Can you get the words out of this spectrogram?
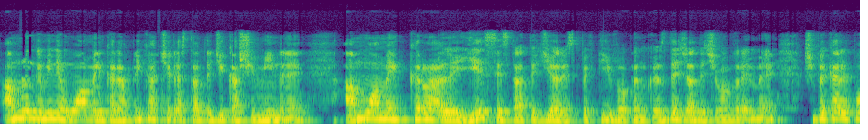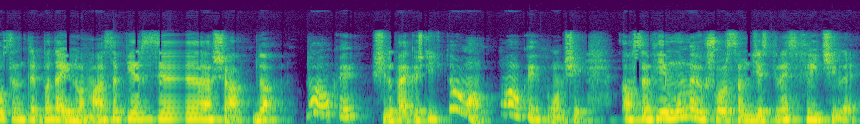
am lângă mine oameni care aplică acele strategii ca și mine, am oameni cărora le iese strategia respectivă pentru că sunt deja de ceva vreme și pe care pot să întreb, bă, dar e normal să pierzi uh, așa? Da, da, ok. Și după aia câștigi? Da, mă, ah, ok, bun. Și o să-mi fie mult mai ușor să-mi gestionez fricile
